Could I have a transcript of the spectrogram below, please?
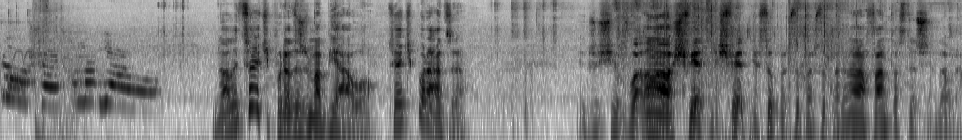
Proszę, to ma biało. No ale co ja ci poradzę, że ma biało? Co ja ci poradzę? Jakże się wła... O, świetnie, świetnie, super, super, super. No, fantastycznie, dobra.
